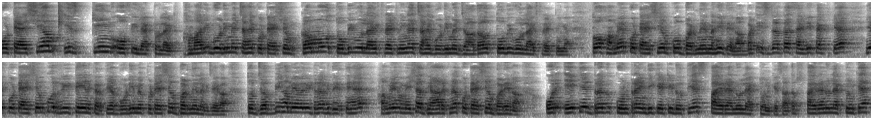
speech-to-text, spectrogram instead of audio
potassium is king of electrolyte. हमारी बॉडी में चाहे पोटेशियम कम हो तो भी वो लाइफ थ्रेटनिंग है। चाहे बॉडी में ज़्यादा हो तो भी वो लाइफ थ्रेटनिंग है। तो हमें पोटेशियम को बढ़ने नहीं देना। बट इस ड्रग का साइड इफ़ेक्ट क्या है? ये पोटेशियम को रिटेन करती है। बॉडी में पोटेशियम बढ़ने लग जाएगा। तो जब भी हम ये वाली ड्रग देते हैं, हमें हमेशा ध्यान रखना है पोटेशियम बढ़े ना। और एक ये ड्रग कॉन्ट्रा इंडिकेटेड होती है स्पायरेनोलैक्टोन के साथ। अब स्पायरेनोलैक्टोन क्या है?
